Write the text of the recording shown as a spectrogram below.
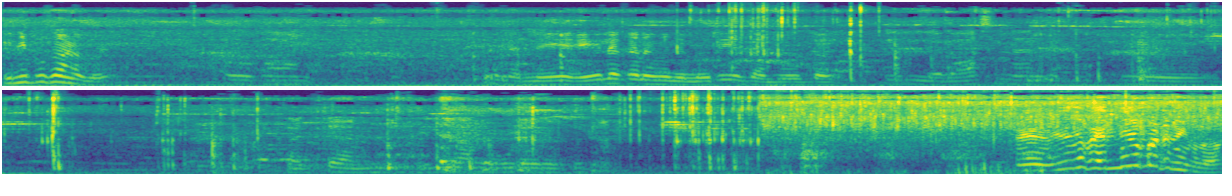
இனிப்பு காணுமே இல்லை நே ஏலக்கணக்கு நிறைய தான் போட்டேன் இல்லை வாசனை இது வெந்தயம் போட்டுறீங்களா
